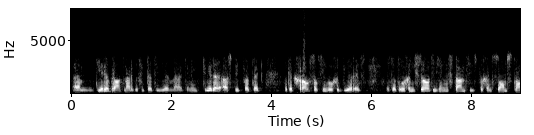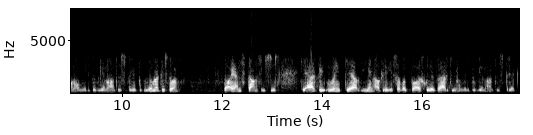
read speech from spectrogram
Ehm um, deur 'n brandmerk of getatoeëer merk. En 'n tweede aspek wat ek wat ek graag sou sien wil gebeur is is dat organisasies en instansies begin saam staan om hierdie probleem aan te spreek. Op die oomblik is daar baie instansies soos die RPO en die TLI en Agri SA wat baie goeie werk doen om hierdie probleem aan te spreek.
